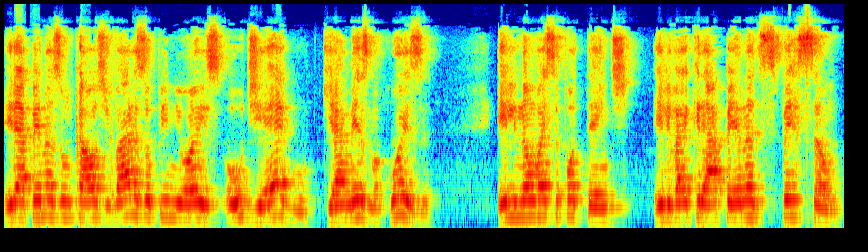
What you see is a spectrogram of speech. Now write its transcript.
ele é apenas um caos de várias opiniões ou de ego, que é a mesma coisa, ele não vai ser potente. Ele vai criar apenas dispersão.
